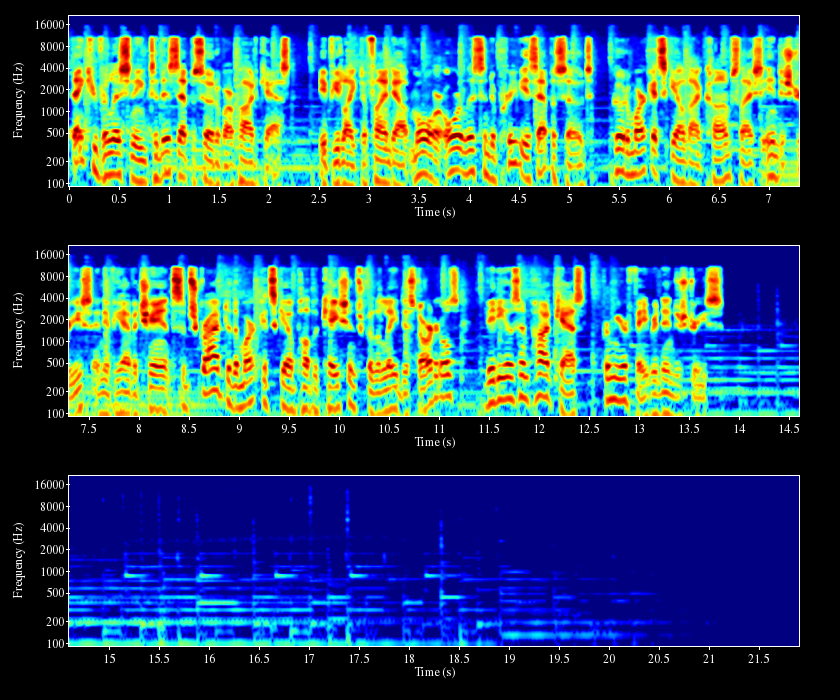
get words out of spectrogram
Thank you for listening to this episode of our podcast. If you'd like to find out more or listen to previous episodes, go to marketscale.com slash industries. And if you have a chance, subscribe to the MarketScale publications for the latest articles, videos, and podcasts from your favorite industries.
